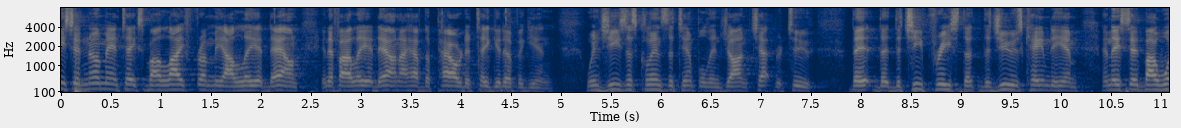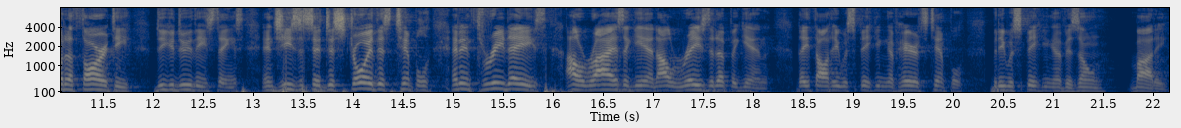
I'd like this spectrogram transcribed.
He said, No man takes my life from me, I lay it down. And if I lay it down, I have the power to take it up again. When Jesus cleansed the temple in John chapter 2, the, the, the, chief priests, the, the Jews came to him and they said, By what authority do you do these things? And Jesus said, Destroy this temple, and in three days I'll rise again. I'll raise it up again. They thought he was speaking of Herod's temple, but he was speaking of his own body.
